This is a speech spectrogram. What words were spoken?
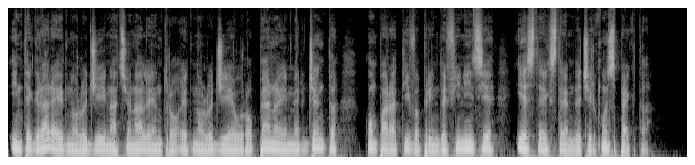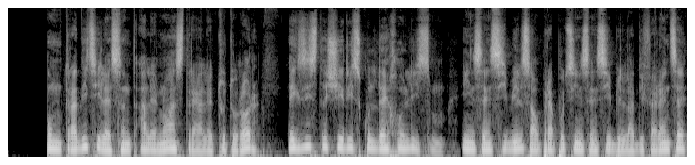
integrarea etnologiei naționale într-o etnologie europeană emergentă, comparativă prin definiție, este extrem de circunspectă. Cum tradițiile sunt ale noastre, ale tuturor, există și riscul de holism, insensibil sau prea puțin sensibil la diferențe,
